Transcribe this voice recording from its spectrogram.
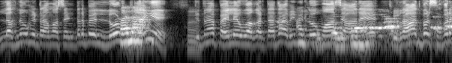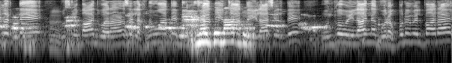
लखनऊ के ट्रामा सेंटर पे लोड नहीं है। जितना पहले हुआ करता था अभी भी लोग वहाँ से आ रहे हैं रात भर सफ़र करते हैं उसके बाद वाराणसी से लखनऊ आते हैं दिल्ली जाते हैं हैं। इलाज करते हैं उनको वो इलाज ना गोरखपुर में मिल पा रहा है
